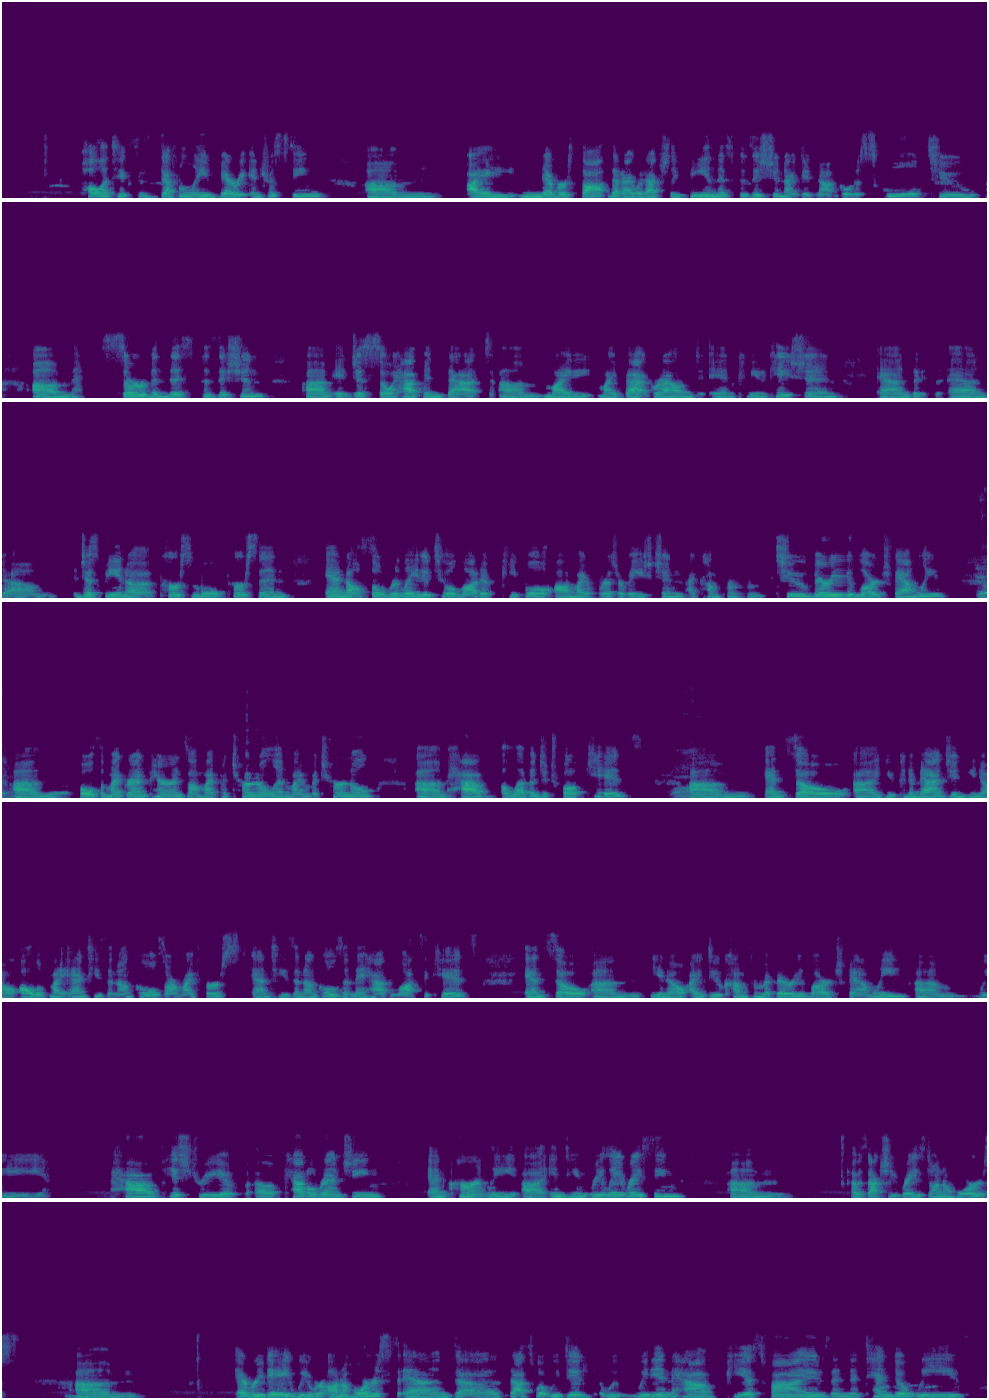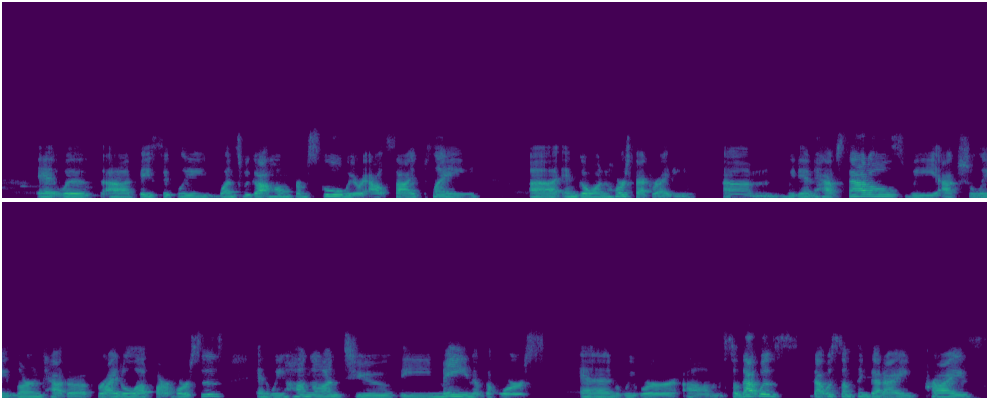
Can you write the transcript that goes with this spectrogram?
politics is definitely very interesting. Um, I never thought that I would actually be in this position. I did not go to school to um, serve in this position. Um, it just so happened that um, my my background in communication and and um, just being a personal person and also related to a lot of people on my reservation. I come from two very large families. Yep. Um, both of my grandparents on my paternal and my maternal um, have 11 to 12 kids. Wow. Um, and so uh, you can imagine, you know, all of my aunties and uncles are my first aunties and uncles, and they had lots of kids. And so, um, you know, I do come from a very large family. Um, we have history of, of cattle ranching and currently uh, Indian relay racing. Um, I was actually raised on a horse. Um, every day we were on a horse and uh, that's what we did. We, we didn't have PS5s and Nintendo Wii's. It was uh, basically once we got home from school, we were outside playing uh, and on horseback riding. Um, we didn't have saddles. We actually learned how to bridle up our horses and we hung on to the mane of the horse. And we were, um, so that was, that was something that I prize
